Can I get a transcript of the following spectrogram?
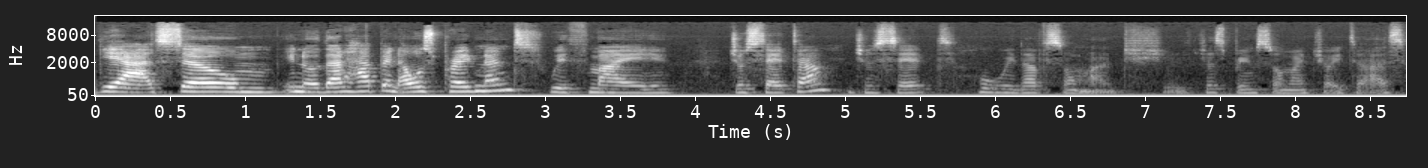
Yeah, so um, you know that happened. I was pregnant with my Josetta, Josette, who we love so much. She just brings so much joy to us.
